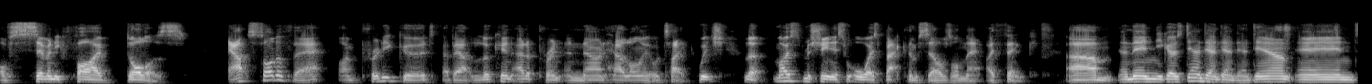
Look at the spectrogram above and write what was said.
of $75. Outside of that, I'm pretty good about looking at a print and knowing how long it will take, which, look, most machinists will always back themselves on that, I think. Um, and then he goes down, down, down, down, down, and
